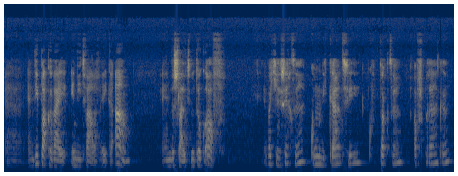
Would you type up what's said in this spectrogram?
Eh, en die pakken wij in die 12 weken aan. En we sluiten het ook af. Wat jij zegt, hè? communicatie, contacten, afspraken.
